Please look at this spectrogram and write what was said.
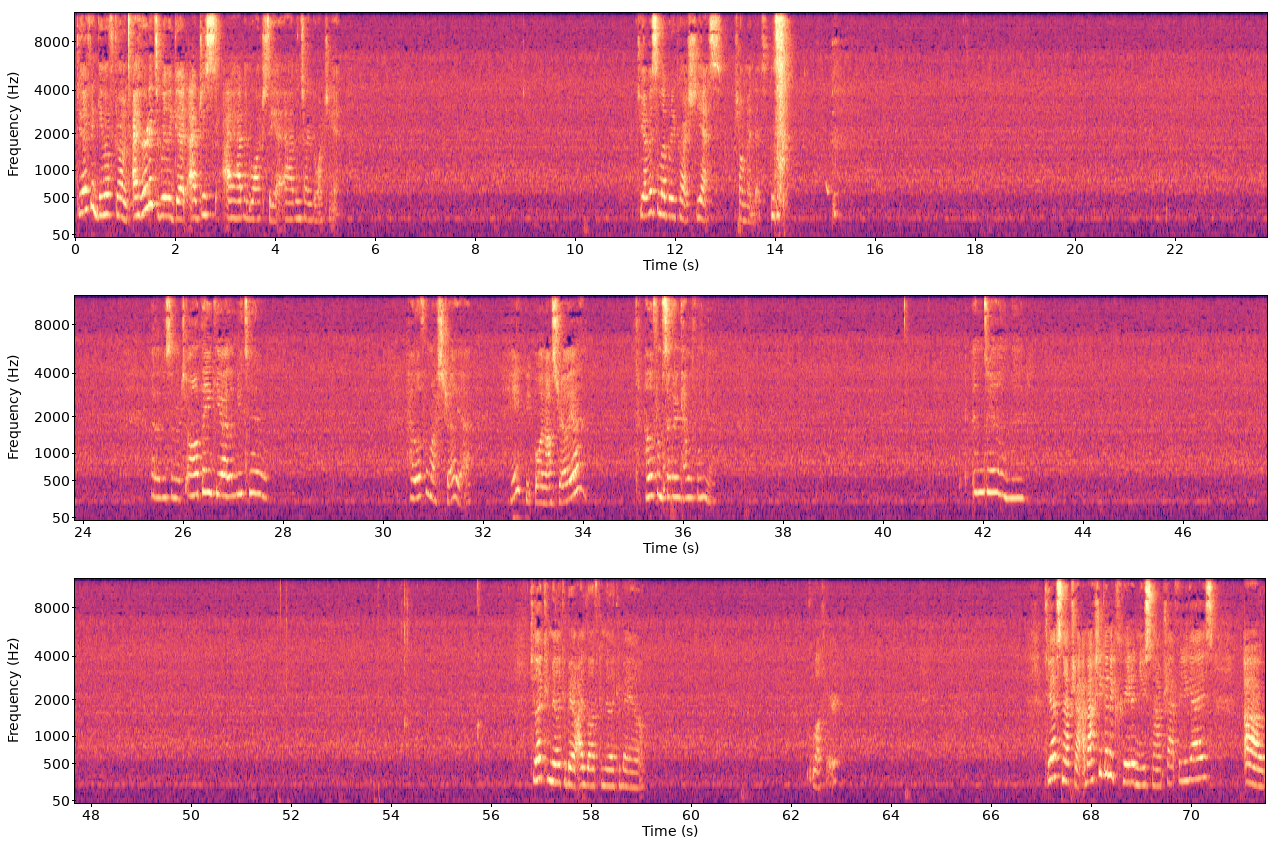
Do you guys think Game of Thrones? I heard it's really good. I've just I haven't watched it yet. I haven't started watching it. Do you have a celebrity crush? Yes, Shawn Mendes. I love you so much. Oh, thank you. I love you too. Hello from Australia. Hey, people in Australia. Hello from Southern California. And gentlemen. Do you like Camila Cabello? I love Camila Cabello. Love her. Do you have Snapchat? I'm actually going to create a new Snapchat for you guys. Um,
